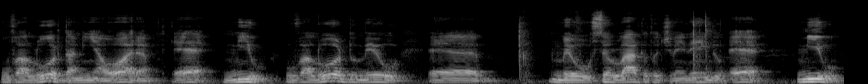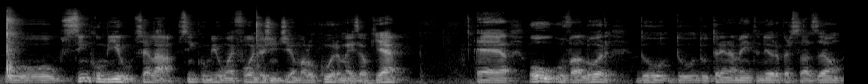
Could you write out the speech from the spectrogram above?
o valor da minha hora é mil, o valor do meu, é, meu celular que eu estou te vendendo é mil ou cinco mil, sei lá, cinco mil, um iPhone hoje em dia é uma loucura, mas é o que é. É, ou o valor do, do, do treinamento neuropersuasão,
